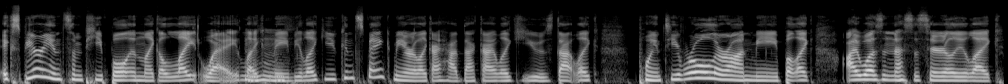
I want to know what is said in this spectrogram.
experience some people in like a light way, like mm-hmm. maybe like you can spank me or like I had that guy like use that like pointy roller on me, but like I wasn't necessarily like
